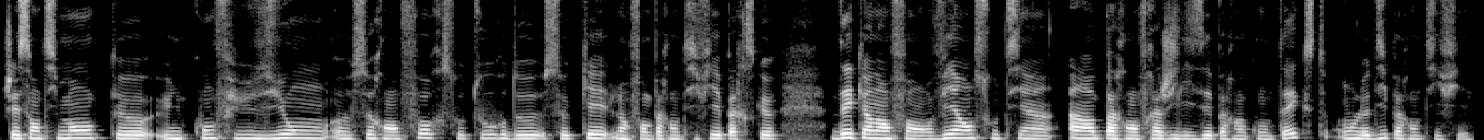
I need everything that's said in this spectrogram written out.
j'ai le sentiment qu'une confusion euh, se renforce autour de ce qu'est l'enfant parentifié parce que dès qu'un enfant vient en soutien à un parent fragilisé par un contexte, on le dit parentifié.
